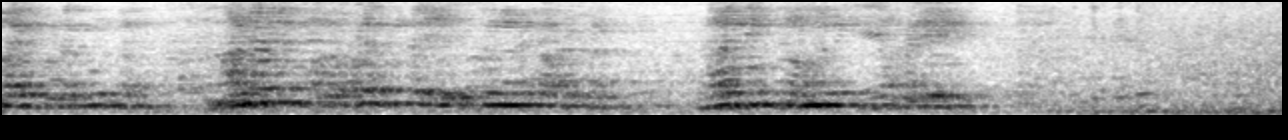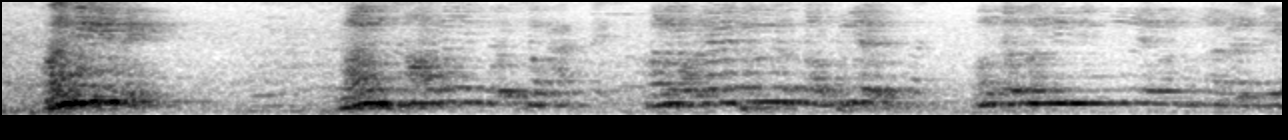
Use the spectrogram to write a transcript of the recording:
భయపడకుండా మనల్ని బలపడకుండా చేస్తున్నారు కాబట్టి దాన్ని గమనించాలి. అందుకనే దాని సాధన కోసం మనం అడగటంలో తప్పులేదు కొంతమంది మిత్రులు ఏమంటున్నారంటే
